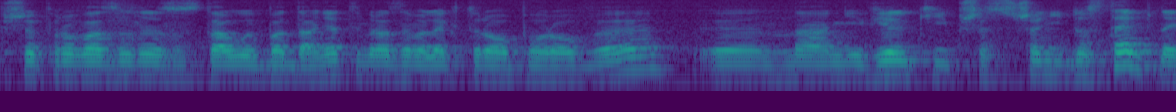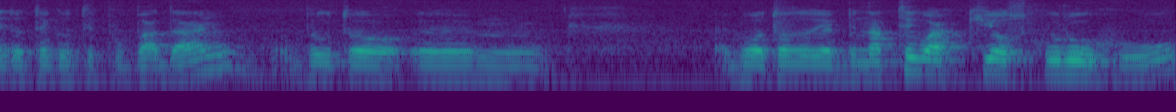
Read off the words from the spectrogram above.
przeprowadzone zostały badania, tym razem elektrooporowe, na niewielkiej przestrzeni dostępnej do tego typu badań. Był to, było to jakby na tyłach kiosku ruchu,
